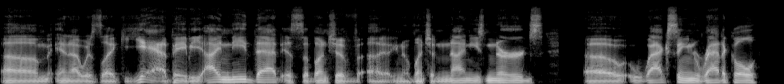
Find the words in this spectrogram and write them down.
Um, and I was like, yeah, baby, I need that. It's a bunch of, uh, you know, a bunch of 90s nerds uh, waxing radical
